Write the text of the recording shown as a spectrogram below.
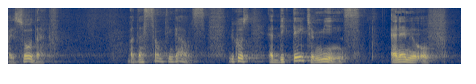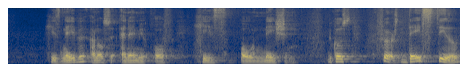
I saw that. But that's something else. Because a dictator means enemy of his neighbor and also enemy of his own nation. Because first, they steal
